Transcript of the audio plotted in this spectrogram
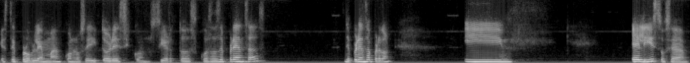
este problema con los editores y con ciertas cosas de prensa, de prensa, perdón. Y Ellis, o sea,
